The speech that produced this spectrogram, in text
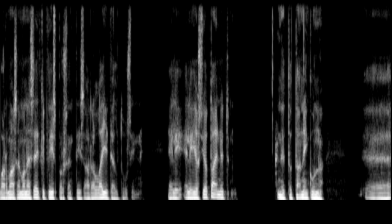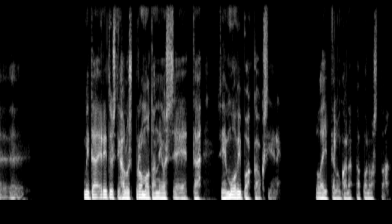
varmaan semmoinen 75 prosenttia saada lajiteltua sinne. Eli, eli jos jotain nyt, nyt tota niin kuin, öö, mitä erityisesti haluaisi promota, niin olisi se, että siihen muovipakkauksien lajitteluun kannattaa panostaa.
